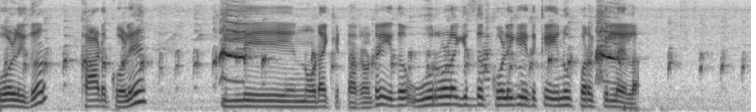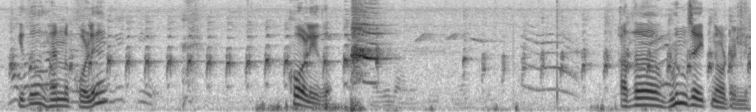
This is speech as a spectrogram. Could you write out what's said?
ಕೋಳಿ ಇದು, ಕಾಡು ಕೋಳಿ. ಇಲ್ಲಿ ನೋಡಕ್ಕಿಟ್ಟಾರ ನೋಡ್ರಿ. ಇದು ಊರೊಳಗಿದ್ದ ಕೋಳಿಗೆ ಇದಕ್ಕೆ ಏನೂ ಪರಕಿಲ್ಲ ಇಲ್ಲ. ಇದು ಹೆಣ್ಣು ಕೋಳಿ. ಕೋಳಿ ಇದು. ಅದು ಹುಂಜ ಐತಿ ನೋಡ್ರಿ ಇಲ್ಲಿ.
